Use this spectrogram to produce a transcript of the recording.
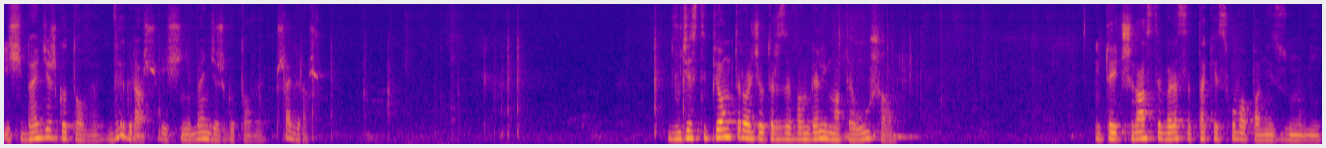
Jeśli będziesz gotowy, wygrasz. Jeśli nie będziesz gotowy, przegrasz. 25 rozdział też z Ewangelii Mateusza. I tutaj 13 werset, takie słowa Pan Jezus mówi.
